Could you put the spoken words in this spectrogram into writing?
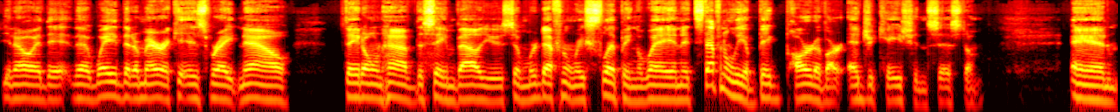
you know the the way that america is right now they don't have the same values and we're definitely slipping away and it's definitely a big part of our education system and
